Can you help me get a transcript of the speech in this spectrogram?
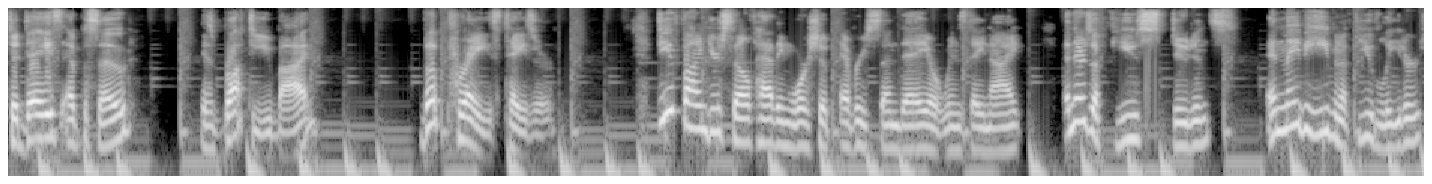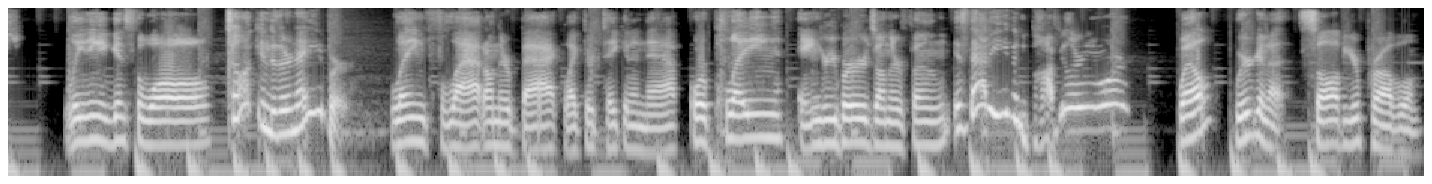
Today's episode is brought to you by the Praise Taser. Do you find yourself having worship every Sunday or Wednesday night, and there's a few students and maybe even a few leaders leaning against the wall, talking to their neighbor, laying flat on their back like they're taking a nap, or playing Angry Birds on their phone? Is that even popular anymore? Well, we're going to solve your problem.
